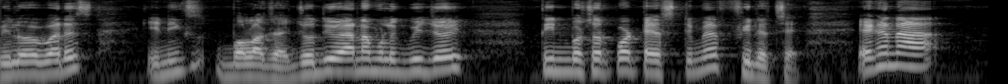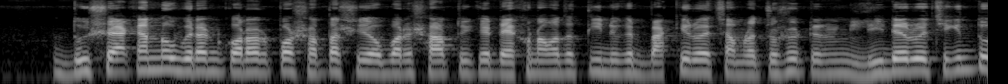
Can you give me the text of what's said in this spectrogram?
বিলো অ্যাভারেজ ইনিংস বলা যায়। যদিও এনামুল বিজয় তিন বছর পর টেস্ট টিমে ফিরেছে। এখানে দুশো একানব্বই রান করার পর সাতাশি ওভারে সাত উইকেট এখন আমাদের তিন উইকেট বাকি রয়েছে। আমরা চৌষট্টি রান লিডে রয়েছে। কিন্তু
